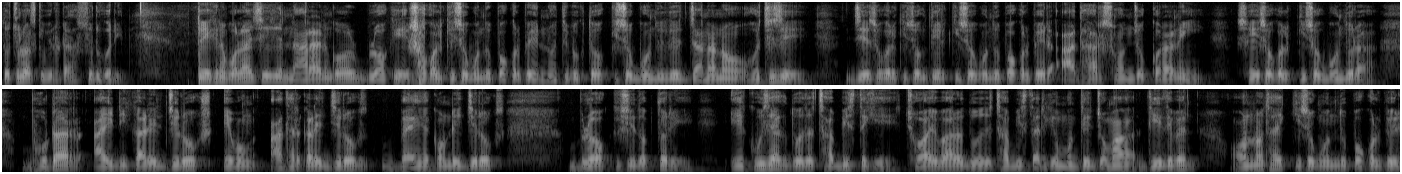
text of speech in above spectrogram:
তো চলো আজকে ভিডিওটা শুরু করি। তো এখানে বলা হয়েছে যে নারায়ণগড় ব্লকে সকল কৃষক বন্ধু প্রকল্পে নথিভুক্ত কৃষক বন্ধুদের জানানো হচ্ছে যে যে সকল কৃষকদের কৃষক বন্ধু প্রকল্পের আধার সংযোগ করা নেই, সেই সকল কৃষক বন্ধুরা ভোটার আইডি কার্ডের জেরক্স এবং আধার কার্ডের জেরক্স, ব্যাঙ্ক অ্যাকাউন্টের জেরক্স ব্লক কৃষি দপ্তরে একুশ এক দু থেকে ছয় বারো দু তারিখের মধ্যে জমা দিয়ে দেবেন, অন্যথায় কৃষক বন্ধু প্রকল্পের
